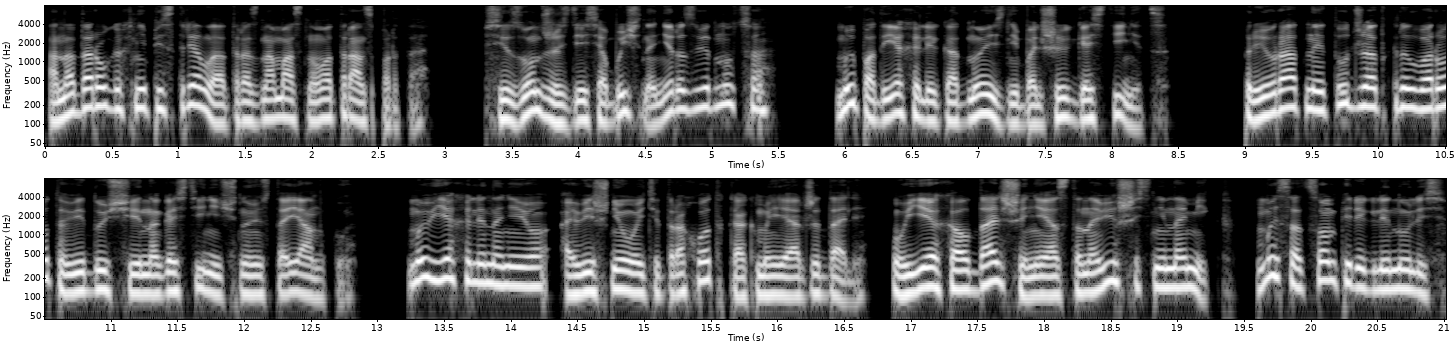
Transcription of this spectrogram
а на дорогах не пестрело от разномастного транспорта. В сезон же здесь обычно не развернуться. Мы подъехали к одной из небольших гостиниц. Привратный тут же открыл ворота, ведущие на гостиничную стоянку. Мы въехали на нее, а вишневый тетраход, как мы и ожидали, уехал дальше, не остановившись ни на миг. Мы с отцом переглянулись.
